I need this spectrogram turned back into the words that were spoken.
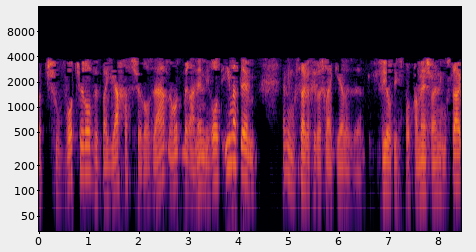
בתשובות שלו וביחס שלו, זה היה מאוד מרענן לראות. אם אתם, אין לי מושג אפילו איך להגיע לזה, VOD ספורט 5 ואין לי מושג.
